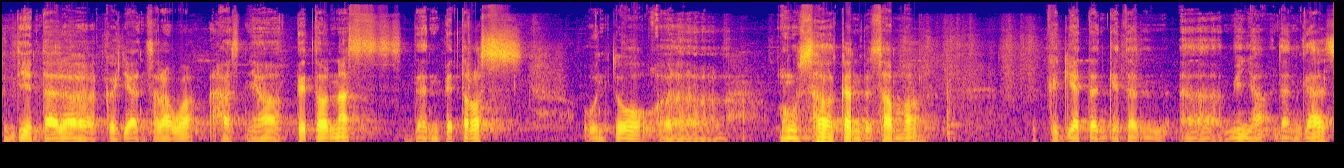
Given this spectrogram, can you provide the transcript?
di antara kerajaan Sarawak khasnya Petronas dan Petros untuk uh, mengusahakan bersama kegiatan-kegiatan uh, minyak dan gas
